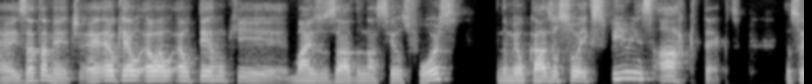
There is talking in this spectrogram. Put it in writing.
é, exatamente. É, é, o que é, é, o, é o termo que mais usado na Salesforce. No meu caso, eu sou Experience Architect. Eu sou,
